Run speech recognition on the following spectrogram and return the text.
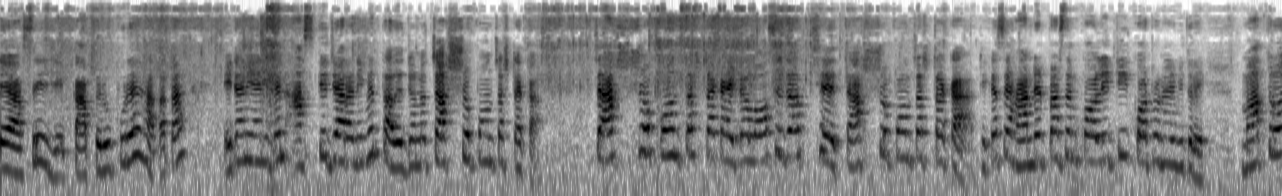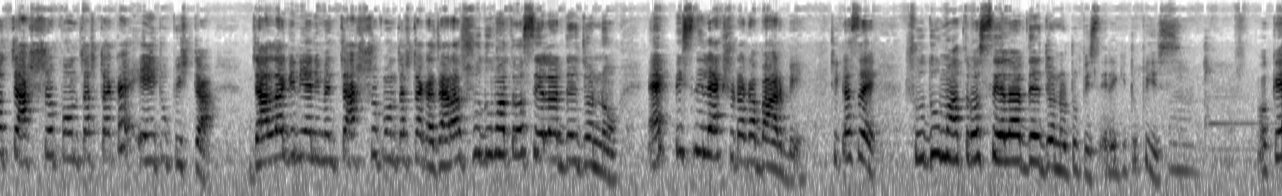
দেয়া আছে, এই যে কাপের উপরে হাতাটা, এটা নিয়ে নেবেন। আজকে যারা নেবেন, তাদের জন্য চারশো পঞ্চাশ টাকা। চারশো পঞ্চাশ টাকা এটা লসে যাচ্ছে চারশো পঞ্চাশ টাকা ঠিক আছে? হান্ড্রেড পার্সেন্ট কোয়ালিটি কটনের ভিতরে। মাত্র চারশো পঞ্চাশ টাকা এই টু। পিসটা যার লাগে নিয়ে নেবেন চারশো পঞ্চাশ টাকা। যারা শুধুমাত্র সেলারদের জন্য এক পিস নিলে একশো টাকা বাড়বে ঠিক আছে? শুধুমাত্র সেলারদের জন্য টু পিস এটা কি টু পিস ওকে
